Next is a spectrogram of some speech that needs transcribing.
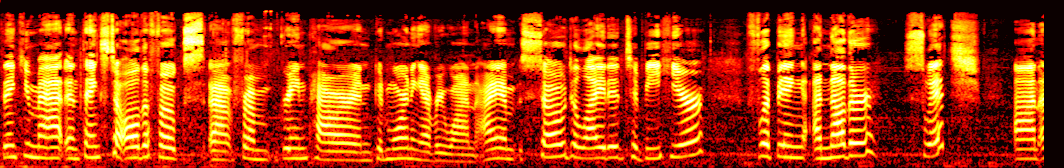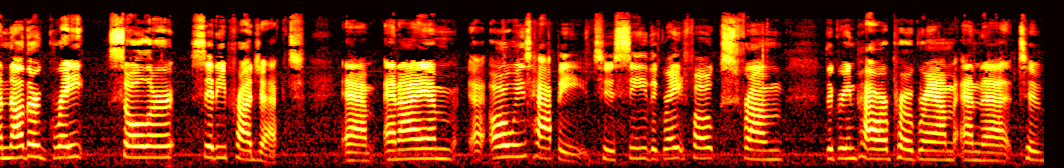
Thank you, Matt, and thanks to all the folks uh, from Green Power, and good morning, everyone. I am so delighted to be here flipping another switch on another great solar city project. Um, and I am uh, always happy to see the great folks from the Green Power program and uh, to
